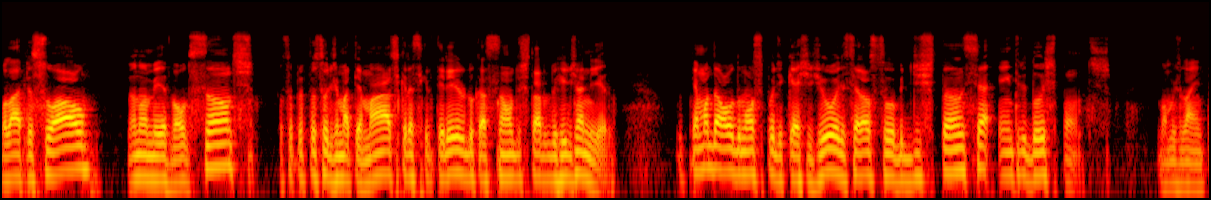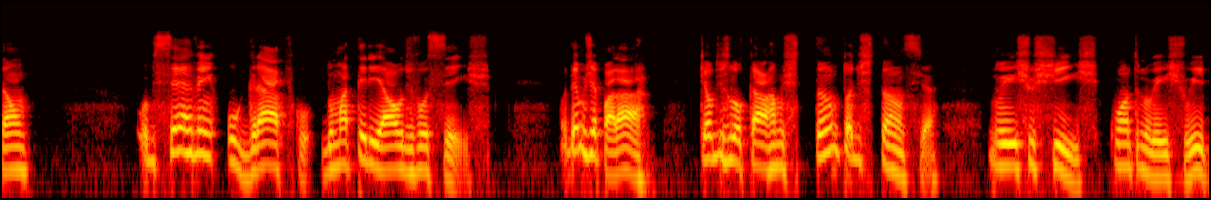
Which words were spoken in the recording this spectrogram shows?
Olá pessoal, meu nome é Evaldo Santos, eu sou professor de matemática da Secretaria de Educação do Estado do Rio de Janeiro. O tema da aula do nosso podcast de hoje será sobre distância entre dois pontos. Vamos lá então? Observem o gráfico do material de vocês. Podemos reparar que ao deslocarmos tanto a distância no eixo x quanto no eixo y,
